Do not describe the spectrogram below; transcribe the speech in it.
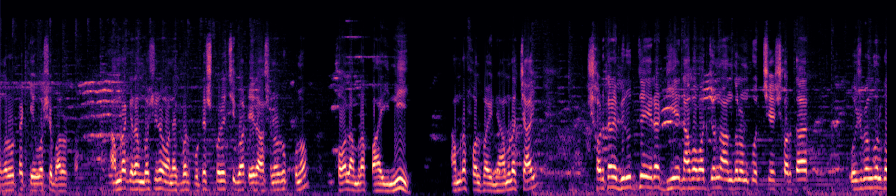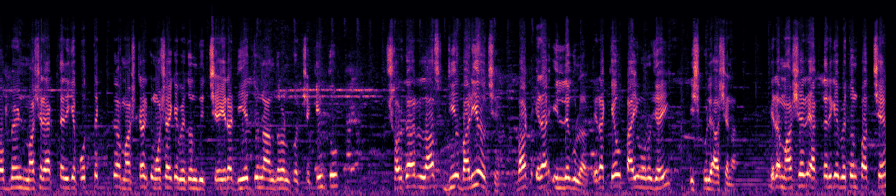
এগারোটা, কেউ আসে বারোটা। আমরা গ্রামবাসীরা অনেকবার প্রোটেস্ট করেছি, বাট এর আশানুরূপ কোনো ফল আমরা পাইনি। আমরা ফল পাইনি। আমরা চাই সরকারের বিরুদ্ধে এরা ডিএ না পাওয়ার জন্য আন্দোলন করছে। সরকার ওয়েস্ট বেঙ্গল গভর্নমেন্ট মাসের এক তারিখে প্রত্যেকটা মাস্টারকে মশাইকে বেতন দিচ্ছে এরা ডিএর জন্য আন্দোলন করছে। কিন্তু সরকার লাস্ট ডিএ বাড়িয়েওছে বাট এরা ইলরেগুলার এরা কেউ টাইম অনুযায়ী স্কুলে আসে না। এরা মাসের এক তারিখে বেতন পাচ্ছেন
